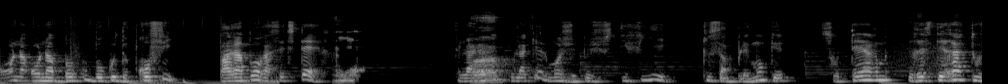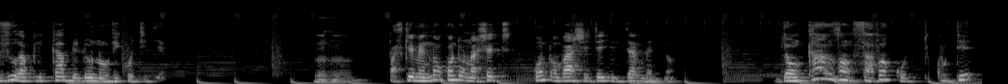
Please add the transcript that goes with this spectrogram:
on a, on a beaucoup, beaucoup de profit par rapport à cette terre. C'est la raison pour laquelle moi je peux justifier tout simplement que ce terme restera toujours applicable dans nos vies quotidiennes. Mhm. Parce que maintenant, quand on achète, quand on va acheter une terre maintenant, dans 15 ans, ça va co- coûter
